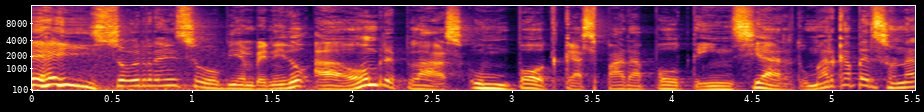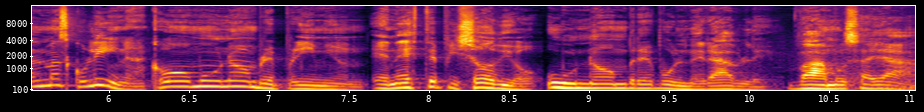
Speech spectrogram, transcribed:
Hey, soy Renzo, bienvenido a Hombre Plus, un podcast para potenciar tu marca personal masculina como un hombre premium. En este episodio, un hombre vulnerable. Vamos allá.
